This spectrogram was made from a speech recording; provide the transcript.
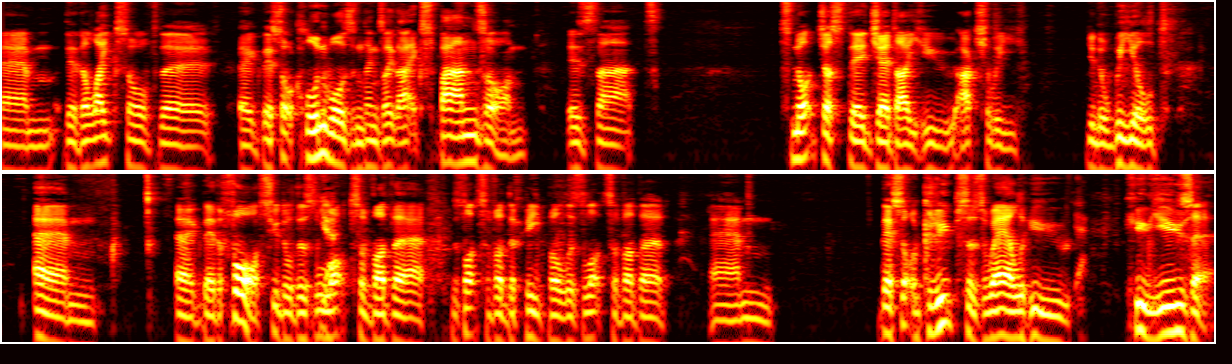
um, they're the likes of the uh, the sort of Clone Wars and things like that expands on is that it's not just the Jedi who actually, you know, wield um uh, they're the force you know there's Yeah. lots of other there's lots of other people there's lots of other um there's sort of groups as well who Yeah. who use it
